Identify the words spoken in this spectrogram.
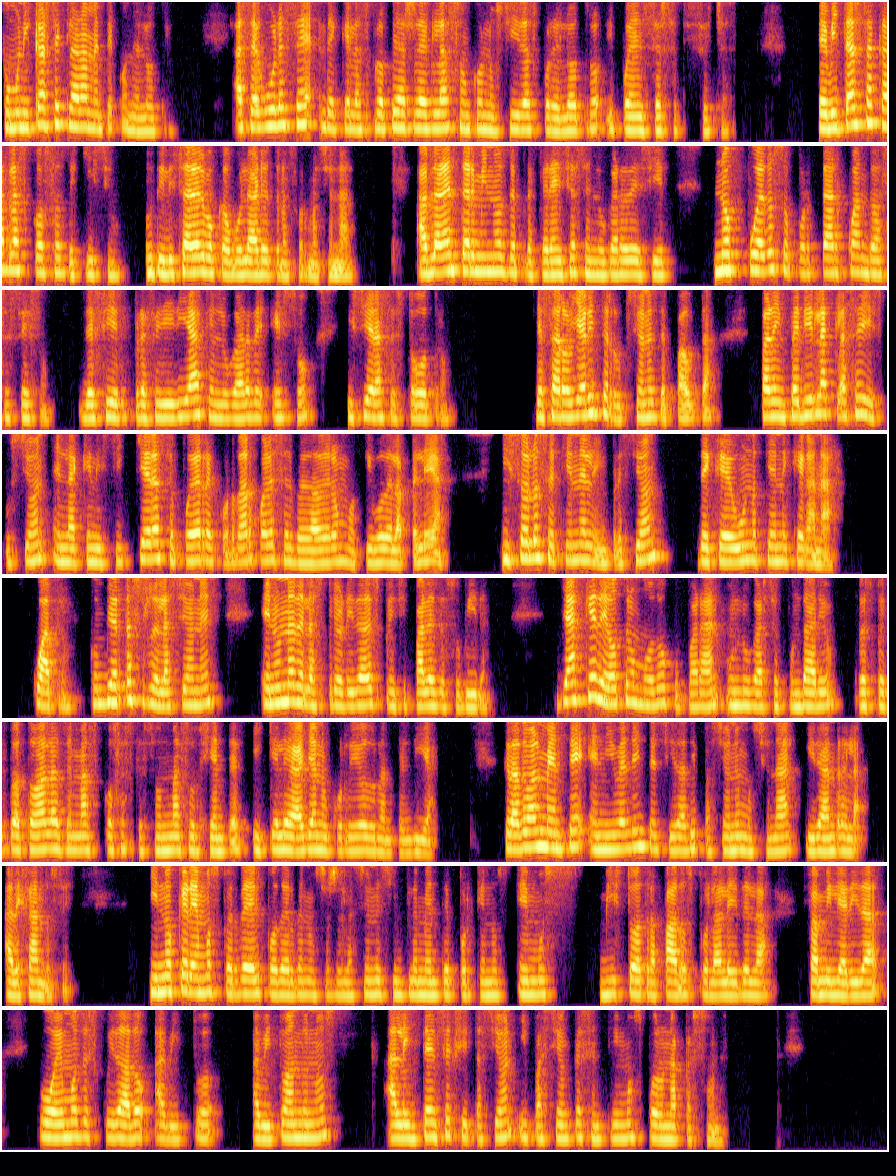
Comunicarse claramente con el otro. Asegúrese de que las propias reglas son conocidas por el otro y pueden ser satisfechas. Evitar sacar las cosas de quicio. Utilizar el vocabulario transformacional. Hablar en términos de preferencias en lugar de decir, no puedo soportar cuando haces eso. Decir, preferiría que en lugar de eso hicieras esto otro. Desarrollar interrupciones de pauta para impedir la clase de discusión en la que ni siquiera se puede recordar cuál es el verdadero motivo de la pelea y solo se tiene la impresión de que uno tiene que ganar. Cuatro, convierta sus relaciones en una de las prioridades principales de su vida ya que de otro modo ocuparán un lugar secundario respecto a todas las demás cosas que son más urgentes y que le hayan ocurrido durante el día. Gradualmente, el nivel de intensidad y pasión emocional irán alejándose y no queremos perder el poder de nuestras relaciones simplemente porque nos hemos visto atrapados por la ley de la familiaridad o hemos descuidado habituándonos a la intensa excitación y pasión que sentimos por una persona.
